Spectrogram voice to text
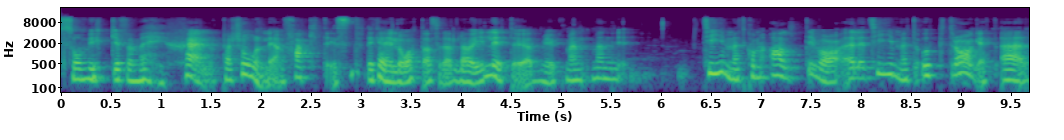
så mycket för mig själv personligen faktiskt. Det kan ju låta sådär löjligt ödmjukt men, men teamet kommer alltid vara, eller teamet och uppdraget är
